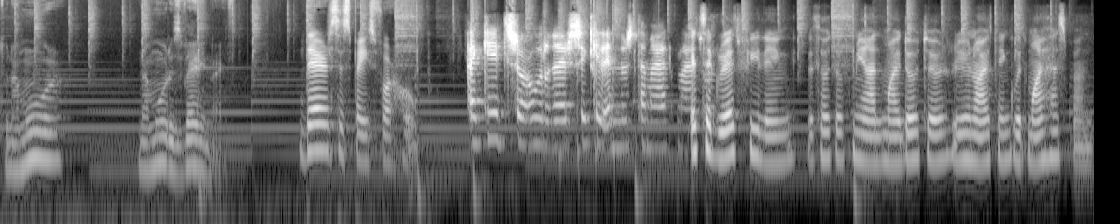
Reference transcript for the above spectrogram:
to Namur. Namur is very nice. There's a space for hope. It's a great feeling, the thought of me and my daughter reuniting with my husband.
